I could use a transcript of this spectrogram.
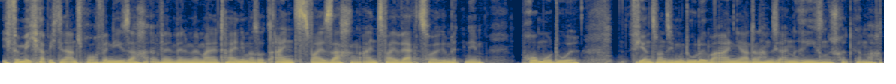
ich für mich habe ich den Anspruch, wenn die Sache, wenn, wenn meine Teilnehmer so ein, zwei Sachen, ein, zwei zwei Werkzeuge mitnehmen pro Modul. 24 Module über ein Jahr, dann haben sie einen Riesenschritt gemacht.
